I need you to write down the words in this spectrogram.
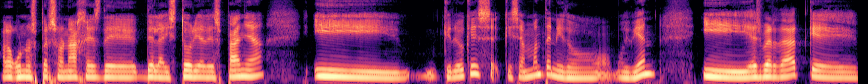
algunos personajes de, la historia de España. Y creo que se, han mantenido muy bien. Y es verdad que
